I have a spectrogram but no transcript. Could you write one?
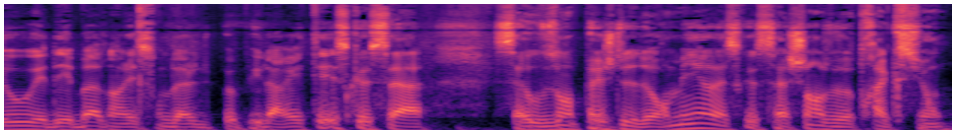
hauts et des bas dans les sondages de popularité. Est-ce que ça, ça vous empêche de dormir? Est-ce que ça change votre action?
